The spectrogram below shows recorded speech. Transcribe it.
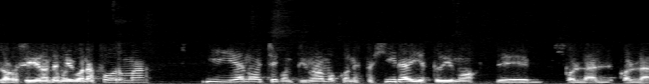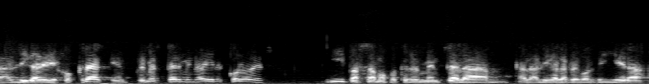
lo recibieron de muy buena forma y anoche continuamos con esta gira y estuvimos eh, con, la, con la Liga de Viejos Crack en primer término ahí en el Colodet y pasamos posteriormente a la, a la Liga de la Precordillera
